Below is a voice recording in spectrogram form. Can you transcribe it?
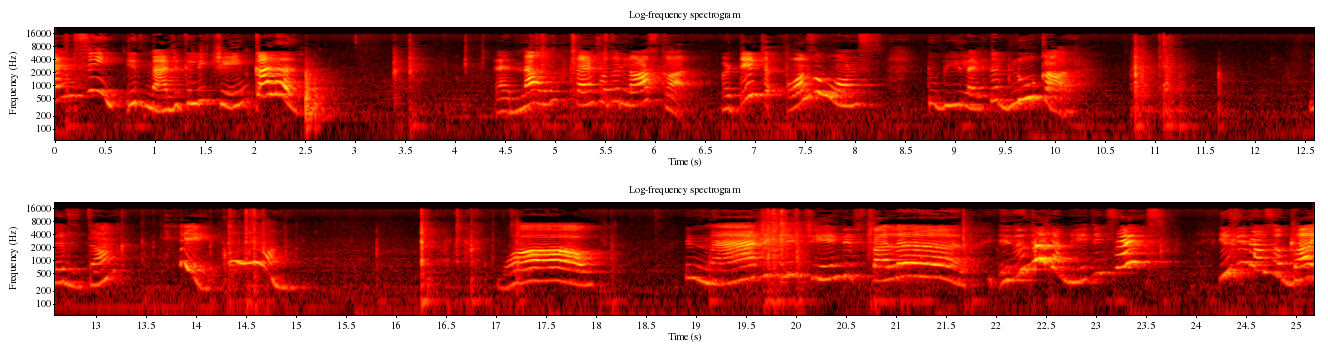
And see, it magically changed color. And now, time for the last car. But it also wants to be like the blue car. Let's dunk. Hey, come on. Wow. It magically changed its color. Isn't that amazing, friends? You can also buy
